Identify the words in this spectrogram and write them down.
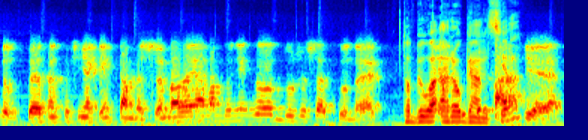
z prezesem Kośniakiem Kamyszem, ale ja mam do niego duży szacunek. To była arogancja? Rację.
